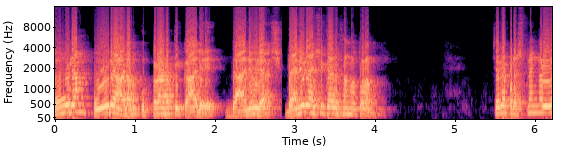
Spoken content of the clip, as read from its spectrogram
മൂലം പൂരാടം ഉത്രാടത്തിക്കാൽ ധനുരാശി. ധനുരാശിക്കാരെ സംബന്ധിച്ചോളം ചില പ്രശ്നങ്ങളിൽ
